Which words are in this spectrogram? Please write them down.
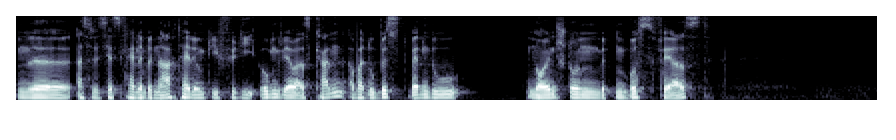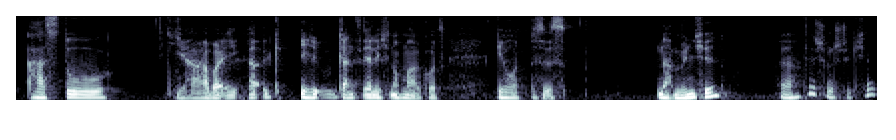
eine, also das ist jetzt keine Benachteiligung, die für die irgendwer was kann, aber du bist, wenn du neun Stunden mit dem Bus fährst, hast du, Ja, aber ich, äh, ich, ganz ehrlich nochmal kurz, Gero, das ist nach München. Ja. das ist schon ein Stückchen.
